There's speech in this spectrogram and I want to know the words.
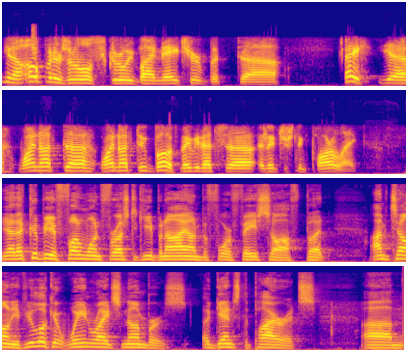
you know, openers are a little screwy by nature, but uh, hey, yeah, why not? Uh, why not do both? Maybe that's uh, an interesting parlay. Yeah, that could be a fun one for us to keep an eye on before face-off. But I'm telling you, if you look at Wainwright's numbers against the Pirates, um,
